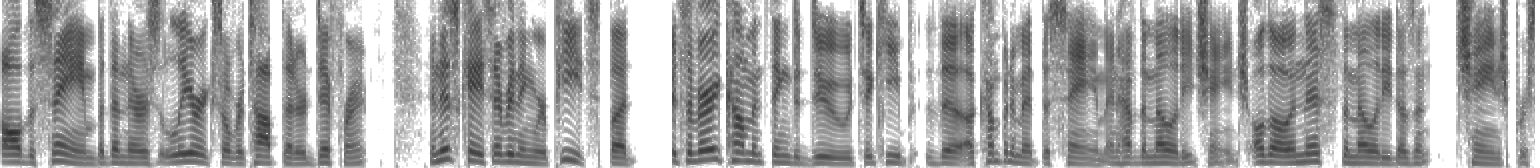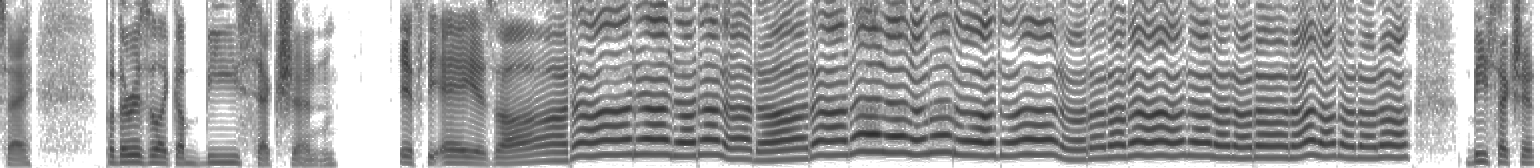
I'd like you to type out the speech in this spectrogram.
all the same, but then there's lyrics over top that are different. In this case, everything repeats, but it's a very common thing to do to keep the accompaniment the same and have the melody change. Although in this, the melody doesn't change per se, but there is like a B section if the A is B section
